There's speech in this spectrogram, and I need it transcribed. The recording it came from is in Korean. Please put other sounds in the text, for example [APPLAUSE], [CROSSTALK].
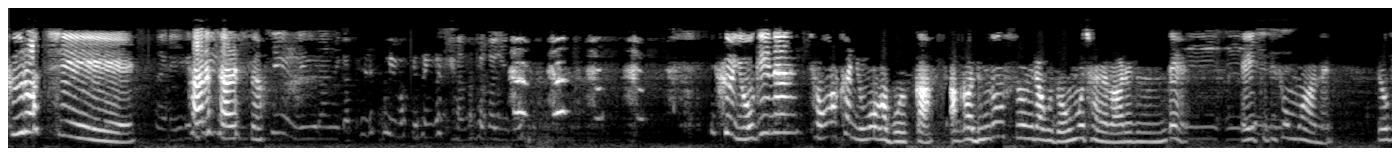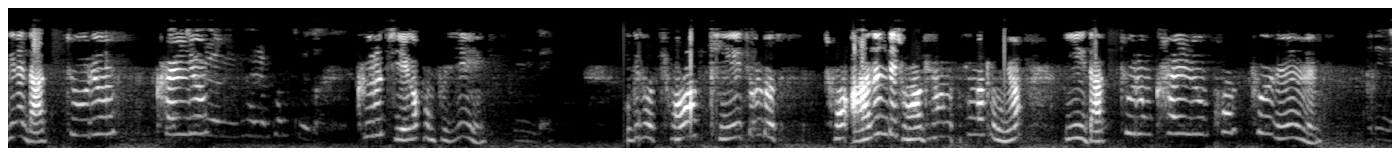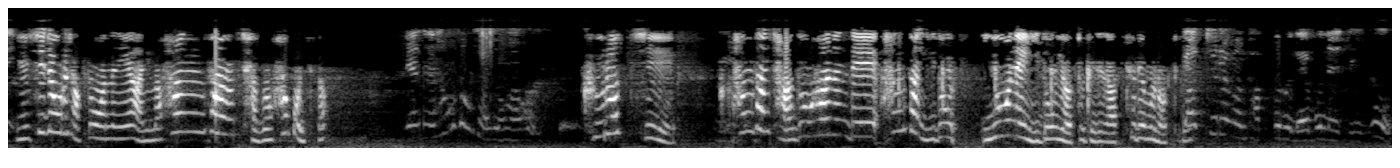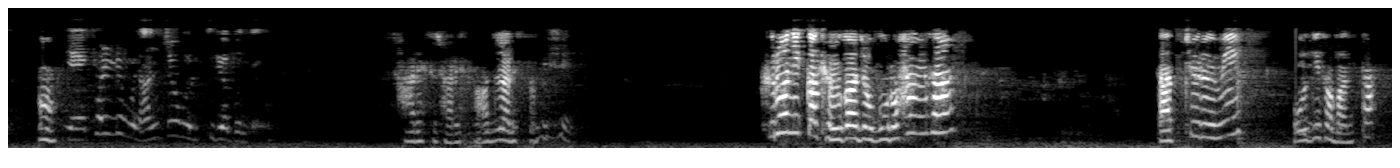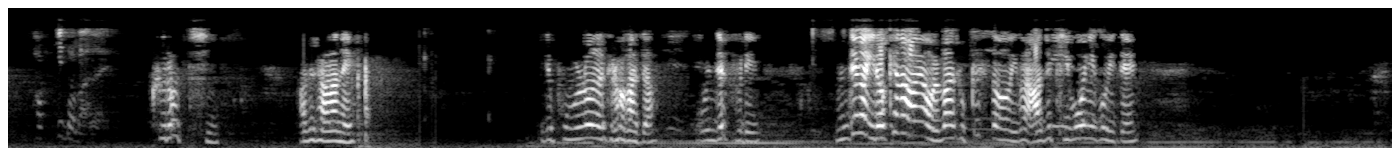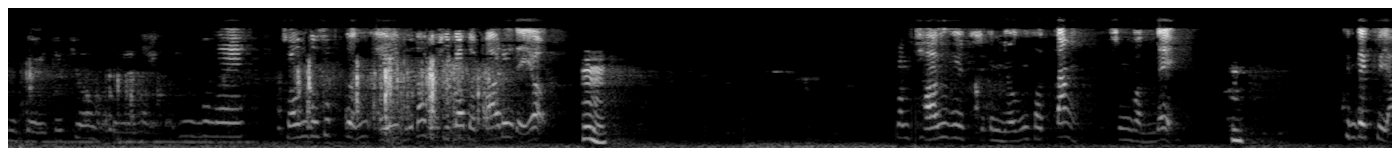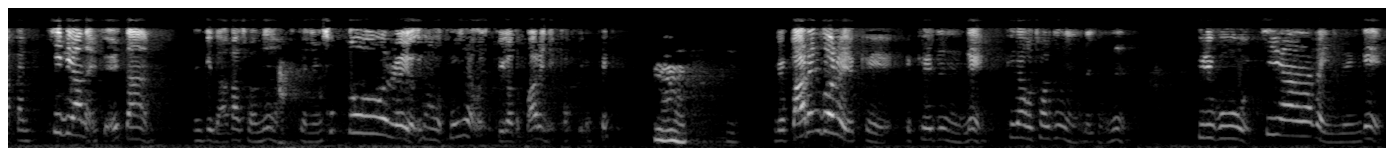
그렇지. 네, 이게 잘했어, 잘했어. 생각이 안 나가지고. [LAUGHS] 그 여기는 정확한 용어가 뭘까? 아까 능동수동이라고 너무 잘 말해줬는데 음, 음, HP 네. 소모하는 여기는 나트륨, 칼륨 칼륨, 펌프죠. 그렇지 얘가 펌프지 음, 네. 여기서 정확히 좀더 아는데 정확히 생각해 보면 이 나트륨, 칼륨 펌프는 음, 네. 일시적으로 작동하는 애야 아니면 항상 작용하고 있어? 얘는 항상 작용하고 있어요. 그렇지 항상 작용하는데 항상 이동 이온의 이동이 어떻게 돼? 나트륨은 어떻게? 돼? 나트륨은 밖으로 내보내주고, 어 얘 칼륨은 안쪽으로 들여보내요. 잘했어, 잘했어. 아주 잘했어. [LAUGHS] 그러니까 결과적으로 항상 나트륨이 어디서 많다? 밖이 더 많아요. 그렇지. 아주 잘하네. 이제 본론을 들어가자. 음, 네. 문제 풀이. 문제가 이렇게 나오면 얼마나 좋겠어. 이건 아주 기본이고, 이제. 전도 속도는 A보다 B가 더 빠르대요. 응. 그럼 자극을 지금 여기서 땅 준 건데, 응. 근데 그 약간 팁이 하나 있어요. 일단 여기다가 저는 그냥 속도를 여기서 항상 표시하거든요. B가 더 빠르니까 이렇게. 응. 이게 빠른 거를 이렇게 이렇게 해주는데 P라고 쳐주는데 저는 그리고 하나가 있는 게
